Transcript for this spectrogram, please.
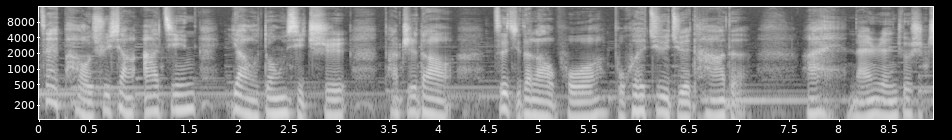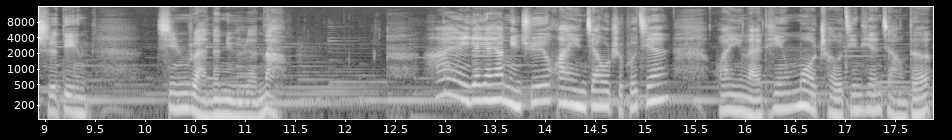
再跑去向阿金要东西吃。他知道自己的老婆不会拒绝他的。哎，男人就是吃定心软的女人呐！嗨，丫丫丫敏居，欢迎加入直播间，欢迎来听莫愁今天讲的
